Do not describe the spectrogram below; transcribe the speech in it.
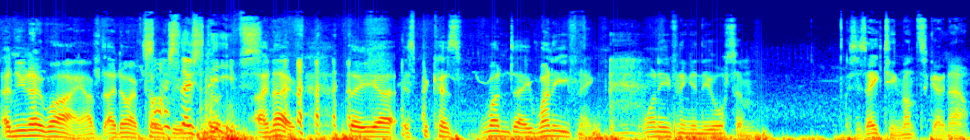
And you know why? I've, I know I've told Size you. those leaves. I know. the, uh, it's because one day, one evening, one evening in the autumn, this is 18 months ago now,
